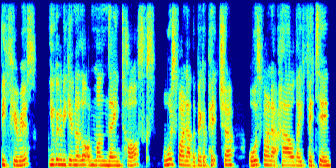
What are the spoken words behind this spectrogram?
be curious. You're going to be given a lot of mundane tasks. Always find out the bigger picture. Always find out how they fit in.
